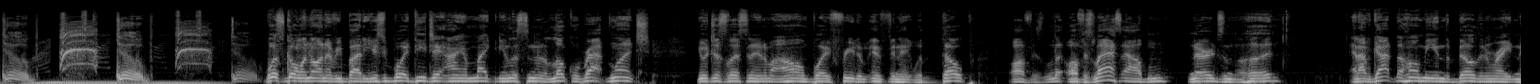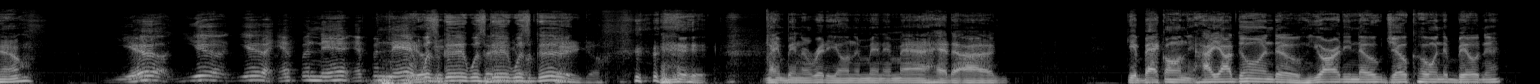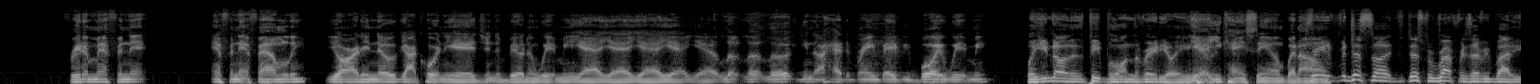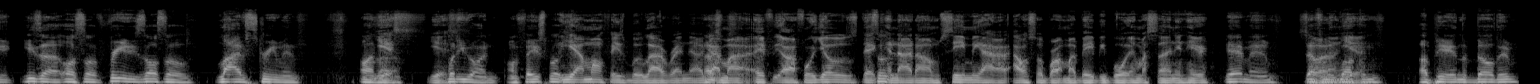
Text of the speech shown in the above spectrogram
Dope. Dope. Dope. What's going on, everybody? It's your boy DJ Iron Mike, and you're listening to Local Rap Lunch. You're just listening to my homeboy Freedom Infinite with Dope off his off his last album, Nerds in the Hood. And I've got the homie in the building right now. Yeah, yeah, yeah. Infinite, infinite. Yeah, what's okay. good? What's There good? What's go. good? There you go. I ain't been on radio in a minute, man. I had to uh, get back on it. How y'all doing, though? You already know Joko in the building. Freedom Infinite, Infinite Family. You already know. Got Courtney Edge in the building with me. Yeah, yeah, yeah, yeah, yeah. Look, look, look. You know, I had to bring Baby Boy with me. Well, you know there's people on the radio Yeah, here. you can't see him, but um, Free, for just uh, just for reference, everybody, he's uh, also free. He's also live streaming on. Yes, uh, yes. What are you on on Facebook? Yeah, I'm on Facebook Live right now. I That's got my if uh, for those that So- cannot um see me, I also brought my baby boy and my son in here. Yeah, man. So, Definitely uh, welcome up here in the building.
